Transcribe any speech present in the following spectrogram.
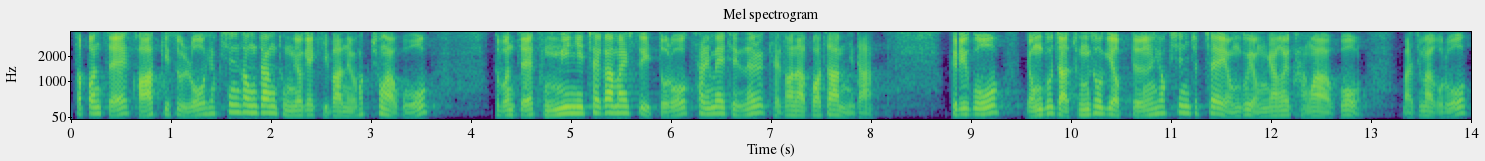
첫 번째 과학기술로 혁신성장 동력의 기반을 확충하고 두 번째 국민이 체감할 수 있도록 삶의 질을 개선하고자 합니다. 그리고 연구자, 중소기업 등 혁신 주체 연구 역량을 강화하고 마지막으로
